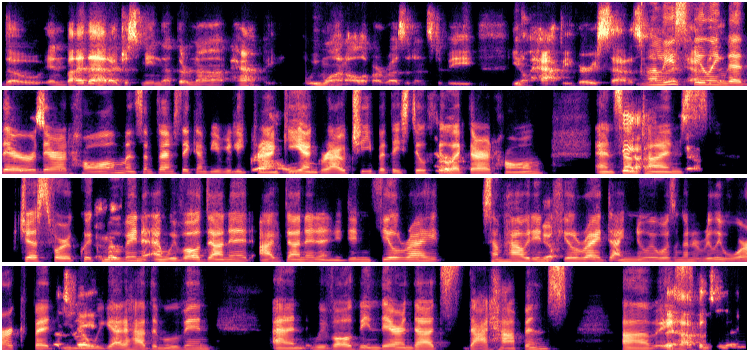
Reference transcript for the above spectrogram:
though and by that i just mean that they're not happy. We want all of our residents to be you know happy very satisfied at least feeling that, that they're they're at home and sometimes they can be really cranky and grouchy but they still feel sure. like they're at home. And sometimes yeah, yeah. just for a quick and move in and we've all done it. I've done it and it didn't feel right somehow it didn't yep. feel right. I knew it wasn't going to really work, but that's you know, right. we got to have the move in and we've all been there and that's, that happens. Uh, it happens and then you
